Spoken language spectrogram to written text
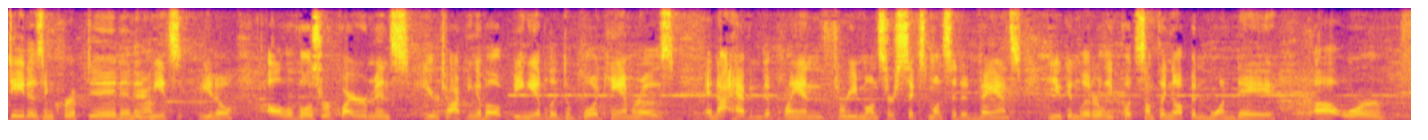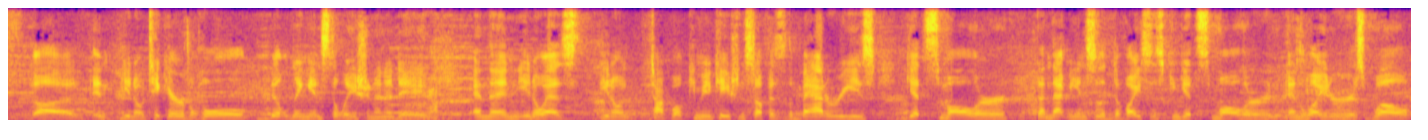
data is encrypted and Yeah. it meets you know all of those requirements, you're talking about being able to deploy cameras and not having to plan three months or six months in advance. You can literally put something up in one day, uh, or uh, in, you know take care of a whole building installation in a day. Yep. and then you know as you know talk about communication stuff as the batteries get smaller then that means the devices can get smaller and, and lighter as well.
